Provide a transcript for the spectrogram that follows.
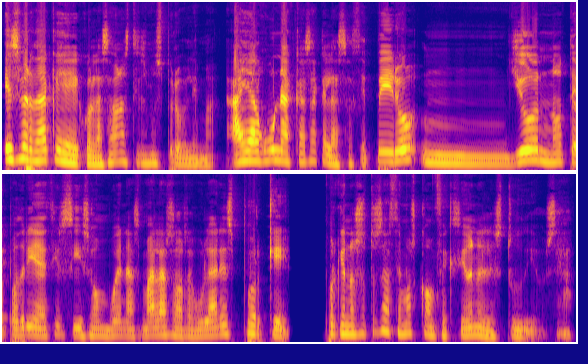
Es verdad que con las sábanas tienes más problema. Hay alguna casa que las hace, pero mmm, yo no te podría decir si son buenas, malas o regulares. ¿Por qué? Porque nosotros hacemos confección en el estudio. O sea,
